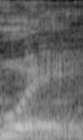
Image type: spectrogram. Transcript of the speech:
Way.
